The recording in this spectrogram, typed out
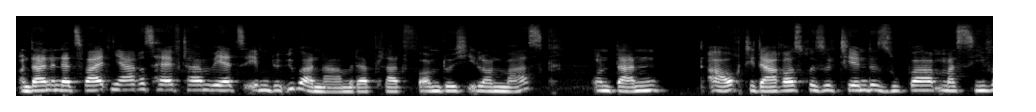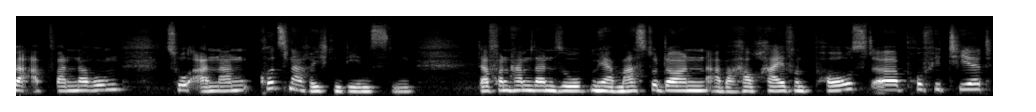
Und dann in der zweiten Jahreshälfte haben wir jetzt eben die Übernahme der Plattform durch Elon Musk und dann auch die daraus resultierende super massive Abwanderung zu anderen Kurznachrichtendiensten. Davon haben dann so mehr Mastodon, aber auch Hive und Post äh, profitiert.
